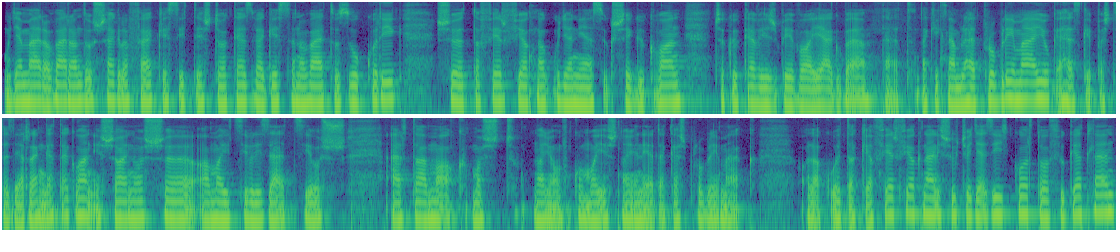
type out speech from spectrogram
ugye már a várandóságra felkészítéstől kezdve egészen a változókorig, sőt a férfiaknak ugyanilyen szükségük van, csak ők kevésbé vallják be, tehát nekik nem lehet problémájuk, ehhez képest azért rengeteg van, és sajnos a mai civilizációs ártalmak most nagyon komoly és nagyon érdekes problémák alakultak ki a férfiaknál is, úgyhogy ez így kortól független,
